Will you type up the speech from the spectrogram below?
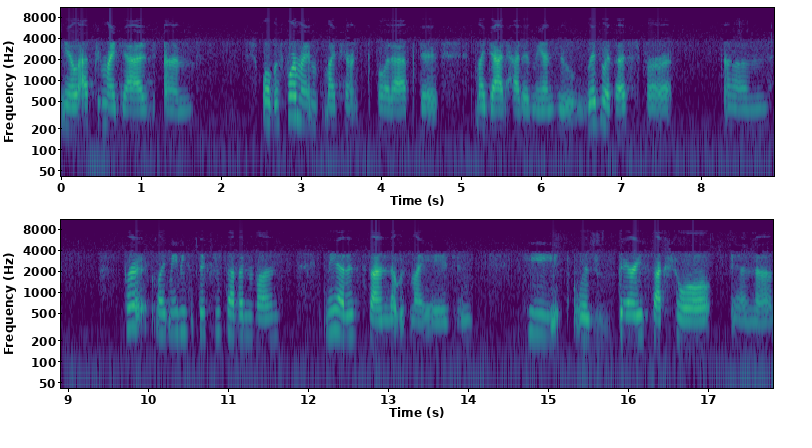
you know, after my dad, um, well, before my my parents split up, there, my dad had a man who lived with us for, um, for like maybe six or seven months, and he had a son that was my age, and he was very sexual, and um,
